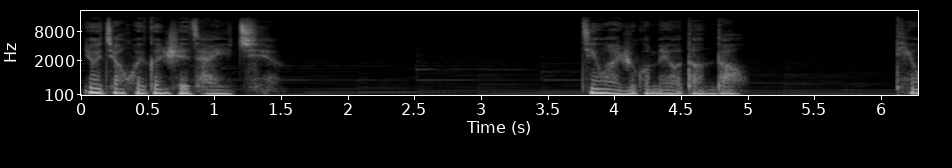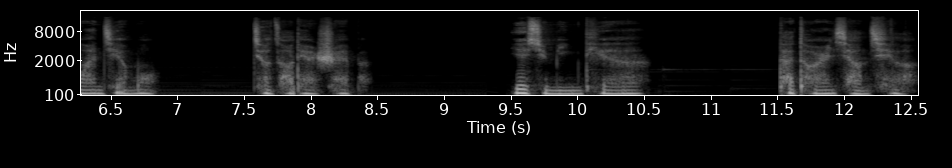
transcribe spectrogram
又将会跟谁在一起。今晚如果没有等到，听完节目就早点睡吧。也许明天，他突然想起了，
